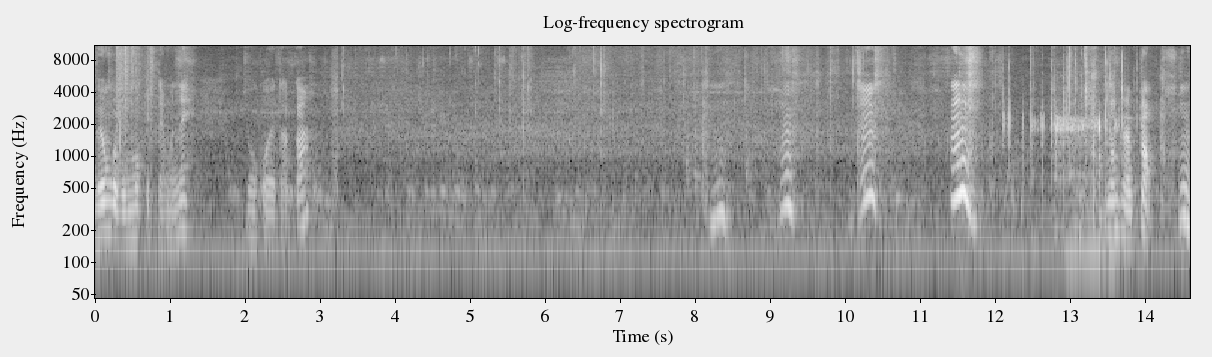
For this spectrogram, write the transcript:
매운 걸 못 먹기 때문에 요거에다가 너무 맵죠? 음.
